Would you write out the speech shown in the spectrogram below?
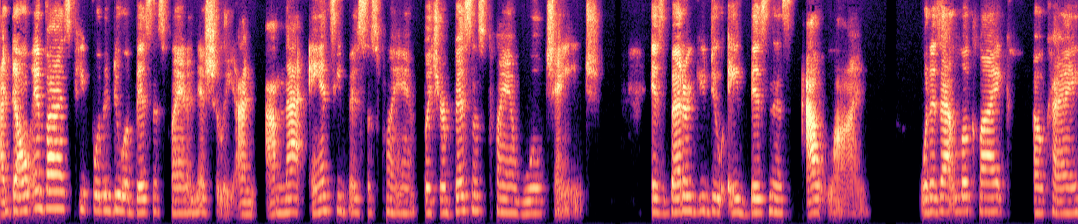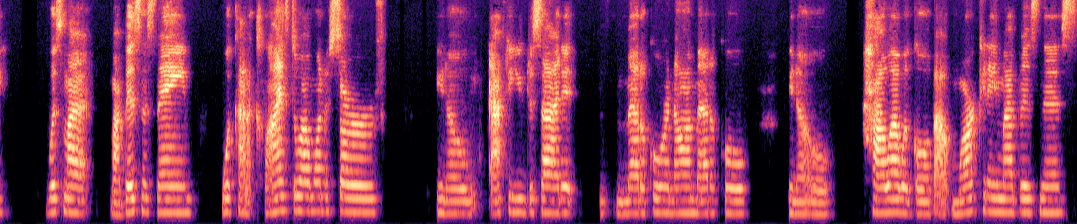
I don't advise people to do a business plan initially. I'm, I'm not anti business plan, but your business plan will change. It's better you do a business outline. What does that look like? Okay. What's my my business name? What kind of clients do I want to serve? You know, after you decided medical or non-medical, you know, how I would go about marketing my business,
